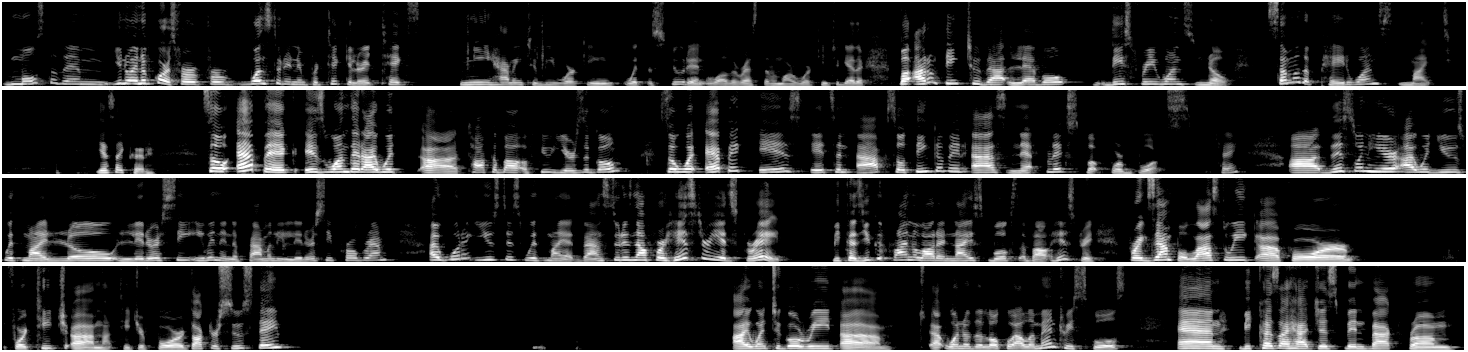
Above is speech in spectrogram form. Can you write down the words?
most of them, you know, and of course, for, for one student in particular, it takes me having to be working with the student while the rest of them are working together. But I don't think to that level, these free ones, no. Some of the paid ones might. Yes, I could. So Epic is one that I would uh, talk about a few years ago. So what Epic is, it's an app. So think of it as Netflix, but for books, okay? Uh, this one here I would use with my low literacy, even in a family literacy program. I wouldn't use this with my advanced students. Now for history, it's great because you could find a lot of nice books about history. For example, last week uh, for for teach, uh, not teacher, for Dr. Seuss Day, I went to go read um, at one of the local elementary schools, and because I had just been back from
